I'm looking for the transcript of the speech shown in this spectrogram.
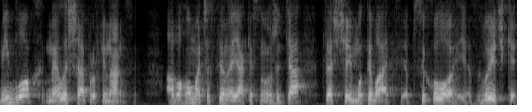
Мій блог не лише про фінанси, а вагома частина якісного життя це ще й мотивація, психологія, звички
